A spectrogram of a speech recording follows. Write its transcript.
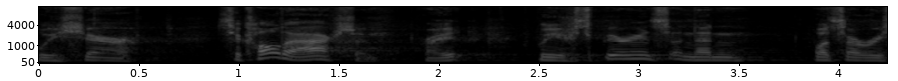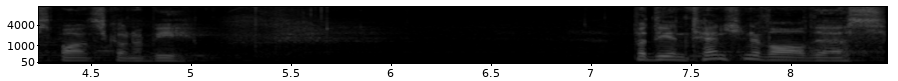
we share. It's a call to action, right? We experience, and then what's our response going to be? But the intention of all this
